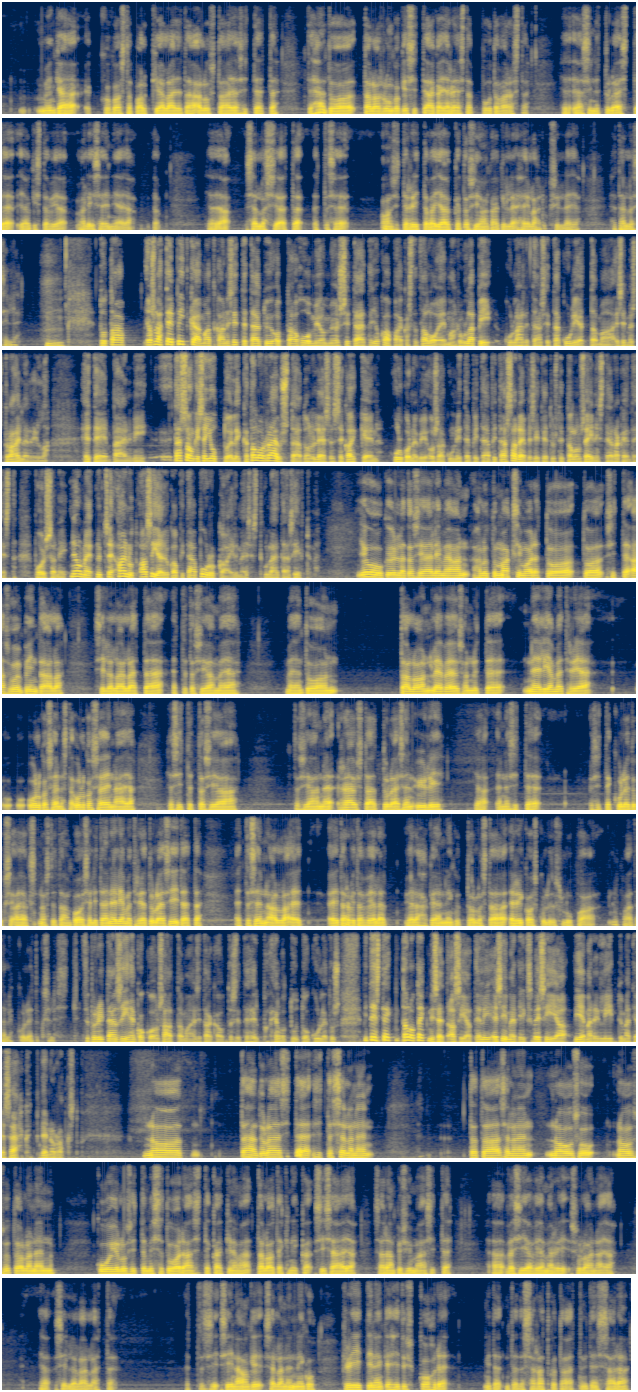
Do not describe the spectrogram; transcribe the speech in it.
minkä kokoista palkkia laitetaan alustaa ja sitten, että tehdään tuo talon runkokin sitten aika järeästä puutavarasta ja, ja sinne tulee sitten jäykistäviä väliseiniä ja, ja, ja, ja sellaisia, että, että se on sitten riittävän jäykkä tosiaan kaikille heilahduksille ja, ja tällaisille. Hmm. Tota, jos lähtee pitkään matkaan, niin sitten täytyy ottaa huomioon myös sitä, että joka paikasta talo ei mahdu läpi, kun lähdetään sitä kuljettamaan esimerkiksi trailerilla eteenpäin. Niin tässä onkin se juttu, eli talon räystäät on yleensä se kaikkein ulkonevin osa, kun niiden pitää pitää sadevesi tietysti talon seinistä ja rakenteista poissa, niin ne on ne, nyt se ainut asia, joka pitää purkaa ilmeisesti, kun lähdetään siirtymään. Joo, kyllä tosiaan, eli me on haluttu maksimoida tuo, tuo sitten asuinpinta-ala – sillä lailla, että, että tosiaan meidän, meidän tuon talon leveys on nyt neljä metriä ulkoseinästä ulkoseinää ja, ja sitten tosiaan, tosiaan ne räystäät tulee sen yli ja, ja ne sitten, sitten kuljetuksen ajaksi nostetaan pois. Eli tämä neljä tulee siitä, että, että sen alla ei, ei tarvita vielä vielä hakea niin tuollaista erikoiskuljetuslupaa lupaa tälle kuljetukselle sitten. Se pyritään siihen kokoon saattamaan ja sitä kautta sitten helpottuu tuo kuljetus. Miten te, talotekniset asiat, eli esimerkiksi vesi- ja viemärin liittymät ja sähköt, miten ne on ratkaistu? No tähän tulee sitten, sitten sellainen, tota, sellainen nousu, nousu tuollainen kuilu sitten, missä tuodaan sitten kaikki nämä talotekniikka sisään ja saadaan pysymään sitten vesi ja viemäri sulana ja, ja sillä lailla, että, että si, siinä onkin sellainen niin kuin kriittinen kehityskohde, mitä, mitä tässä ratkotaan, että miten se saadaan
